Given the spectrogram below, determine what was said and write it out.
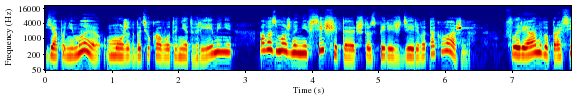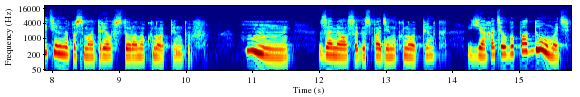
Я понимаю, может быть, у кого-то нет времени, а, возможно, не все считают, что сберечь дерево так важно. Флориан вопросительно посмотрел в сторону Кноппингов. «Хм...» — замялся господин Кноппинг. Я хотел бы подумать.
